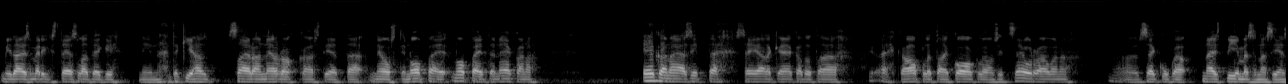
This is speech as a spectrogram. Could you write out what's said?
mitä esimerkiksi Tesla teki, niin teki ihan sairaan neurokkaasti, että ne osti nope, nopeiten ekana, ekana ja sitten sen jälkeen katsotaan, ehkä Apple tai Google on sitten seuraavana. Se, kuka näistä viimeisenä siihen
